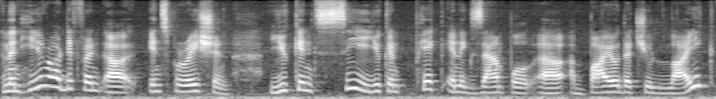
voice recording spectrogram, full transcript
And then here are different uh, inspiration. You can see you can pick an example uh, a bio that you like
